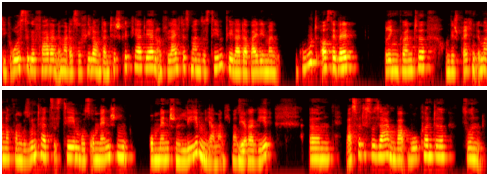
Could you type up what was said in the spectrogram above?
die größte Gefahr dann immer, dass so Fehler unter den Tisch gekehrt werden. Und vielleicht ist mal ein Systemfehler dabei, den man gut aus der Welt bringen könnte. Und wir sprechen immer noch vom Gesundheitssystem, wo es um Menschen, um Menschenleben ja manchmal sogar ja. geht. Ähm, was würdest du sagen? Wo könnte so ein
